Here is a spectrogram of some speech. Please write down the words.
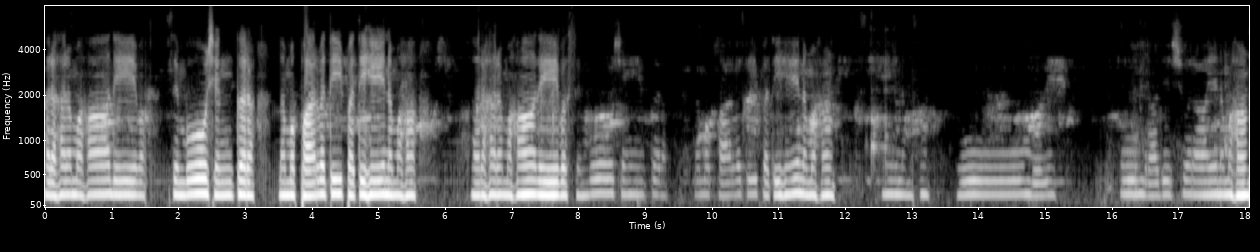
హరహర మహాదేవ. శంభో శంకర. నమ పార్వతీపతి హే నమ. హరహర మహాదేవ. శంభో శంకర. నమ పార్వతీపతి నమ. నమ. ఓం ఓం రాజేశ్వరాయ నమ.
